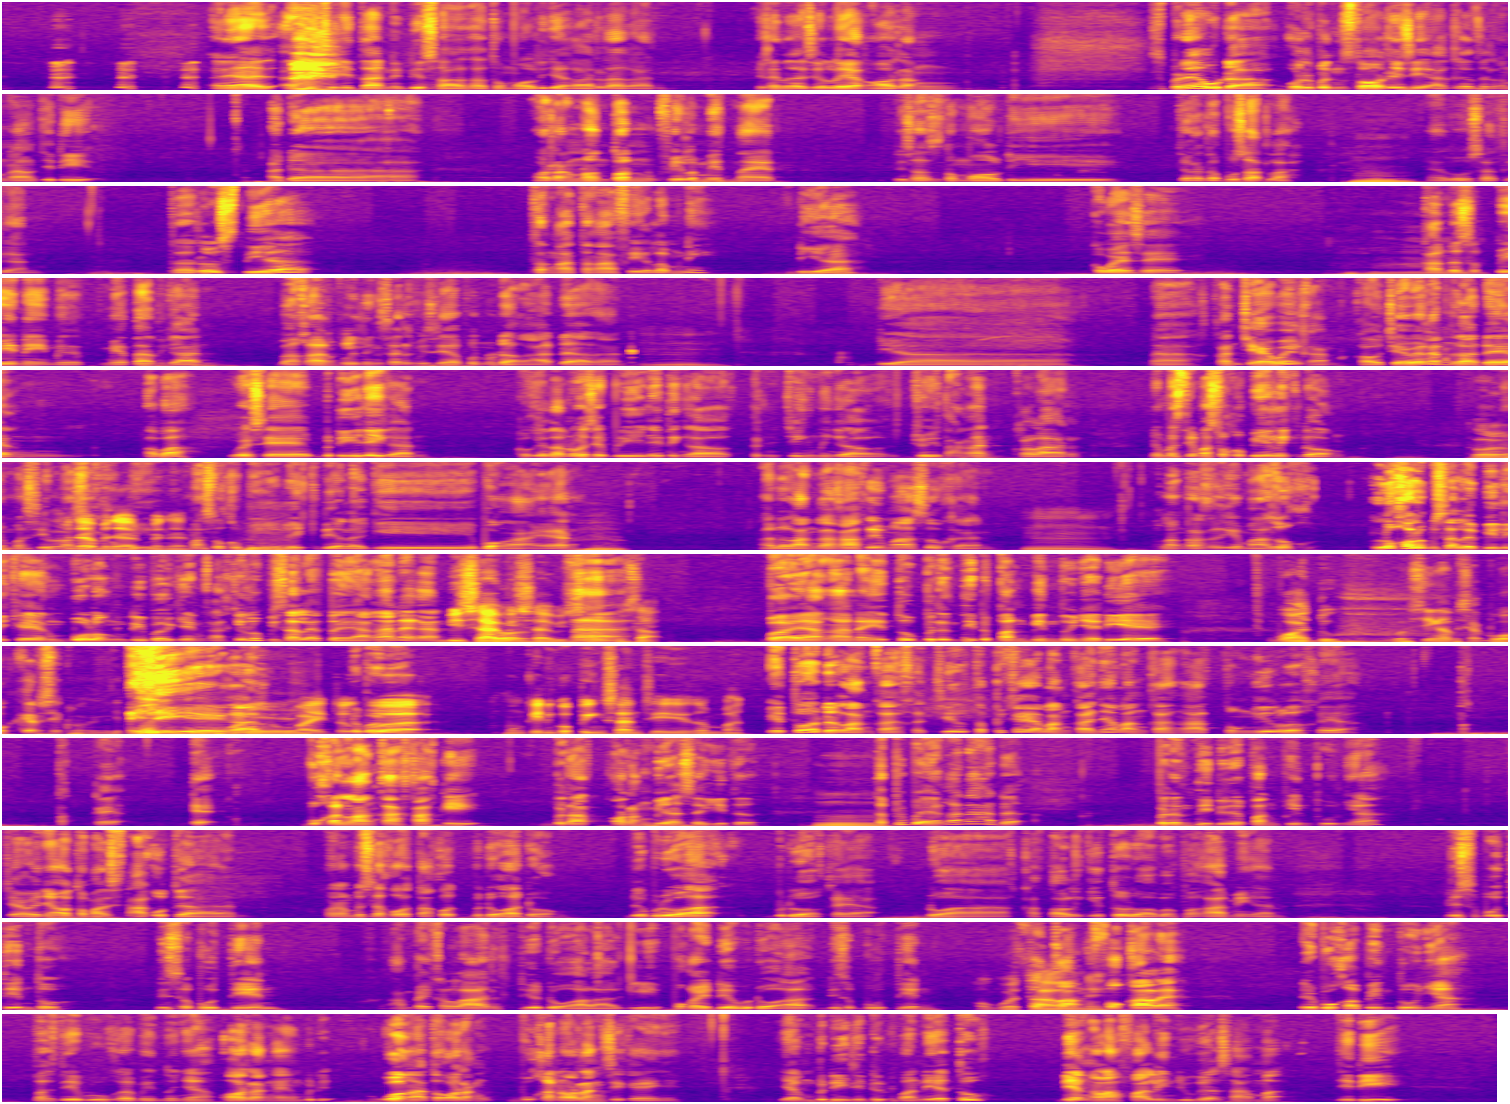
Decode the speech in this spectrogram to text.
Ini ada cerita nih di salah satu mall di Jakarta kan. Ingat gak sih lu yang orang sebenarnya udah urban story sih agak terkenal. Jadi ada orang nonton film Midnight di salah satu mall di Jakarta Pusat lah. Hmm. Jakarta Pusat kan. Terus dia tengah-tengah film nih dia ke WC. Kan udah sepi nih mid- Midnight kan. Bahkan cleaning service-nya pun udah nggak ada kan Hmm. dia nah kan cewek kan kalau cewek kan nggak ada yang apa WC berdiri kan kalau kita kan WC berdiri tinggal kencing tinggal cuci tangan kelar dia mesti masuk ke bilik dong Betul. dia mesti betul. masuk Benar, ke benar. masuk ke bilik dia lagi buang air ada langkah kaki masuk kan Hmm. langkah kaki masuk lu kalau misalnya biliknya yang bolong di bagian kaki lu bisa lihat bayangannya kan bisa Betul. bisa bisa Nah. bisa. bayangannya itu berhenti depan pintunya dia waduh Gue sih nggak bisa boker sih kalau kayak gitu. iya kan sumpah itu gua mungkin gua pingsan sih di tempat itu ada langkah kecil tapi kayak langkahnya langkah ngatung gitu loh kayak tek, tek, kayak kayak bukan langkah kaki berat orang biasa gitu Hmm. tapi bayangannya ada berhenti di depan pintunya ceweknya otomatis takut kan. Orang bisa kalau takut berdoa dong. Dia berdoa berdoa kayak doa katolik itu doa bapak kami kan. Disebutin tuh. Disebutin sampai kelar dia doa lagi. Pokoknya dia berdoa disebutin. Oh tahu vokal, nih. vokal ya. Dia buka pintunya pas dia buka pintunya orang yang berdiri, gua nggak tahu orang bukan orang sih kayaknya. Yang berdiri di depan dia tuh dia ngelafalin juga sama. Jadi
